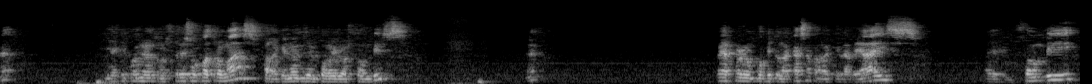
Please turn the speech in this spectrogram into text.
¿Eh? Y hay que poner otros tres o cuatro más para que no entren por ahí los zombies. ¿Eh? Voy a poner un poquito la casa para que la veáis. Hay un zombie.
